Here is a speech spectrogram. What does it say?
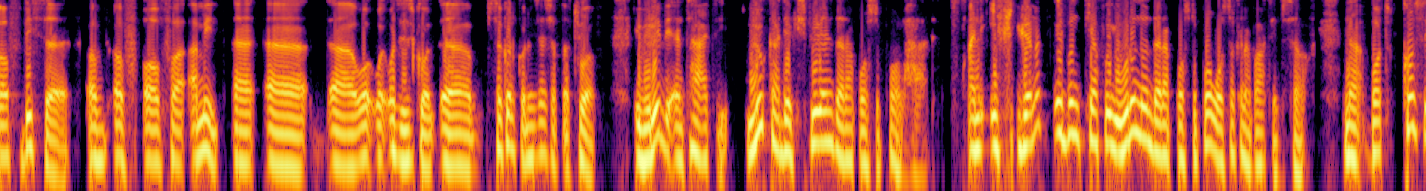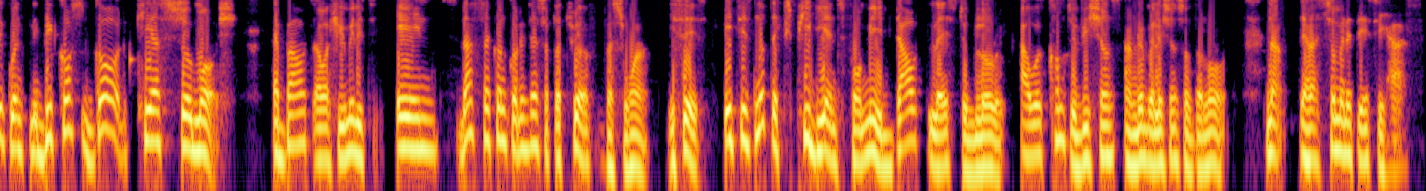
of this uh, of of of uh, i mean uh, uh uh what, what is it called? Uh second corinthians chapter 12 if you read the entirety look at the experience that apostle paul had. And if you're not even careful you wouldn't know that apostle paul was talking about himself. Now but consequently because god cares so much about our humility. In that second Corinthians chapter 12, verse 1, it says, It is not expedient for me, doubtless, to glory. I will come to visions and revelations of the Lord. Now, there are so many things he has,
